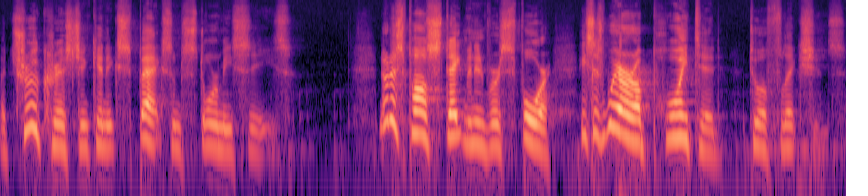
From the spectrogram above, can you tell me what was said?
A true Christian can expect some stormy seas. Notice Paul's statement in verse 4. He says, We are appointed to afflictions.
